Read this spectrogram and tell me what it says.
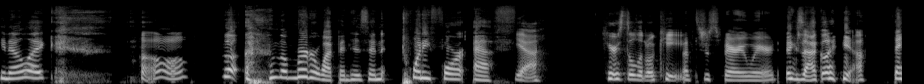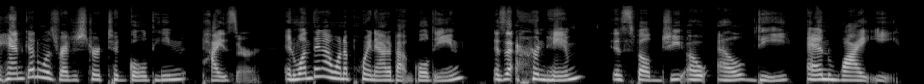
you know, like, oh, the, the murder weapon is in 24F. Yeah. Here's the little key. That's just very weird. Exactly. Yeah. The handgun was registered to Goldyne Pizer. And one thing I want to point out about Goldyne is that her name is spelled G O L D N Y E.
